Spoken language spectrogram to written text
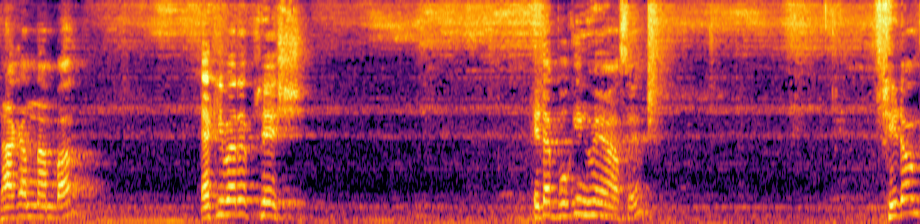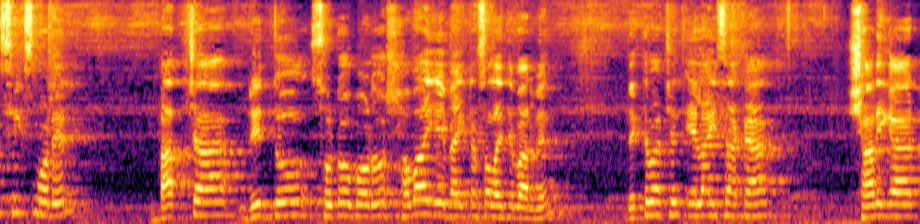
ঢাকার নাম্বার, একেবারে ফ্রেশ। এটা বুকিং হয়ে আছে। ফ্রিডম সিক্স মডেল, বাচ্চা, বৃদ্ধ, ছোট, বড়, সবাই এই বাইকটা চালাইতে পারবেন। দেখতে পাচ্ছেন এলআই চাকা সারিগার্ড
